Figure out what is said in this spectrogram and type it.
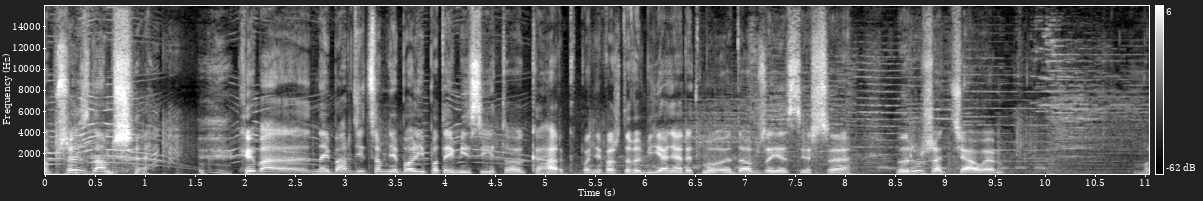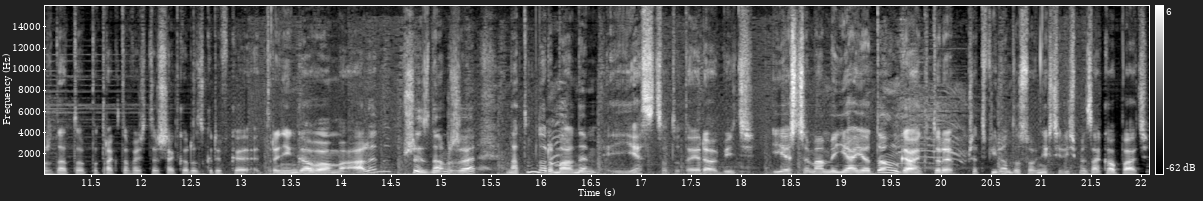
No przyznam, że chyba najbardziej co mnie boli po tej misji to kark, ponieważ do wybijania rytmu dobrze jest jeszcze ruszać ciałem. Można to potraktować też jako rozgrywkę treningową, ale no przyznam, że na tym normalnym jest co tutaj robić. I jeszcze mamy jajodonga, które przed chwilą dosłownie chcieliśmy zakopać.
